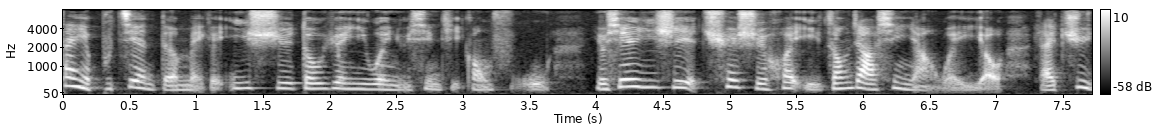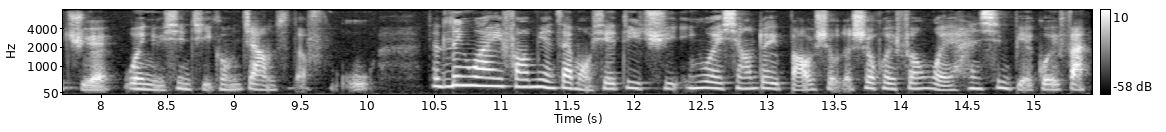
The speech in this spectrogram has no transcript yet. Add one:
但也不见得每个医师都愿意为女性提供服务。有些医师也确实会以宗教信仰为由来拒绝为女性提供这样子的服务。那另外一方面，在某些地区，因为相对保守的社会氛围和性别规范，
